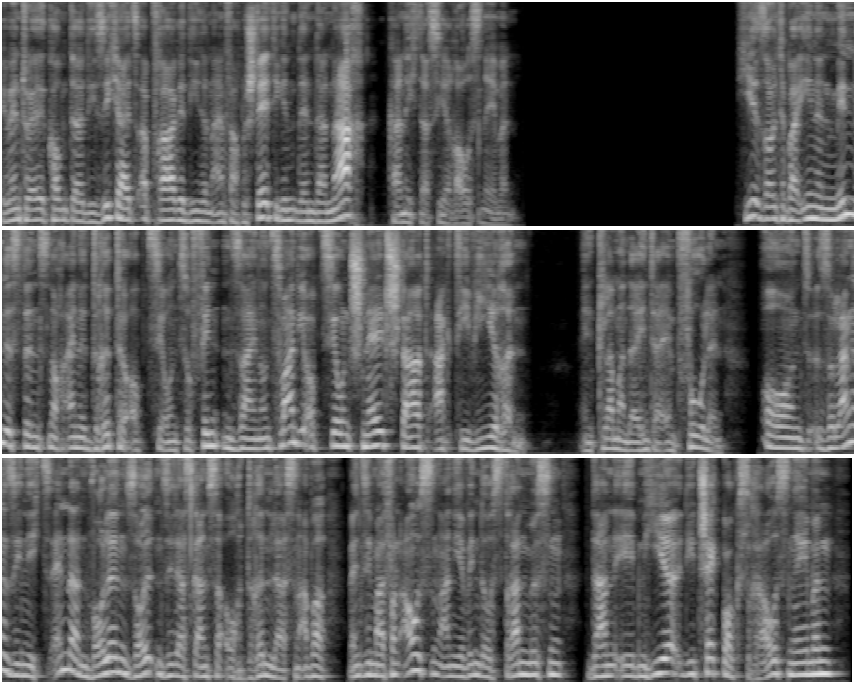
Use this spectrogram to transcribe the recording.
Eventuell kommt da die Sicherheitsabfrage, die dann einfach bestätigen, denn danach kann ich das hier rausnehmen. Hier sollte bei Ihnen mindestens noch eine dritte Option zu finden sein, und zwar die Option Schnellstart aktivieren. In Klammern dahinter empfohlen. Und solange Sie nichts ändern wollen, sollten Sie das Ganze auch drin lassen. Aber wenn Sie mal von außen an Ihr Windows dran müssen, dann eben hier die Checkbox rausnehmen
